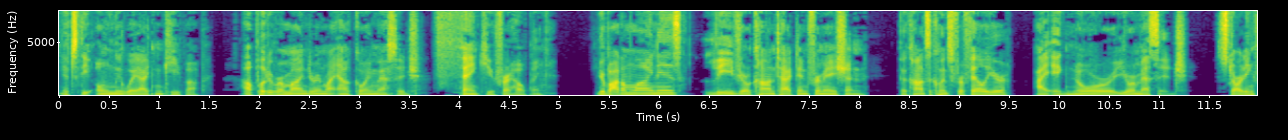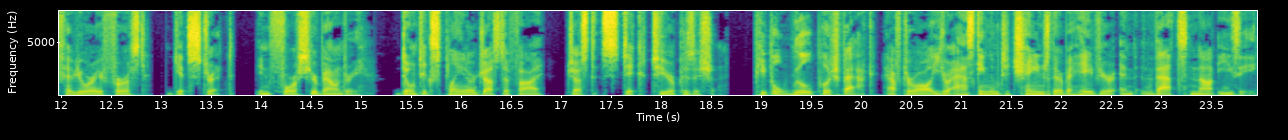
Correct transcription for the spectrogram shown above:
It's the only way I can keep up. I'll put a reminder in my outgoing message. Thank you for helping. Your bottom line is leave your contact information. The consequence for failure? I ignore your message. Starting February 1st, get strict. Enforce your boundary. Don't explain or justify. Just stick to your position. People will push back. After all, you're asking them to change their behavior, and that's not easy.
